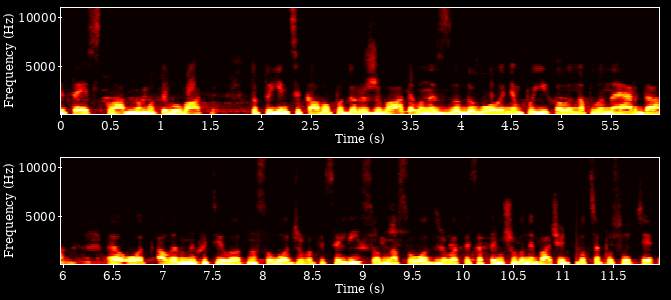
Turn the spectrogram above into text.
дітей складно мотивувати. Тобто їм цікаво подорожувати. Вони з задоволенням поїхали на пленер, да? Е, от, але вони хотіли от насолоджуватися лісом, насолоджуватися тим, що вони бачать, бо це по суті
